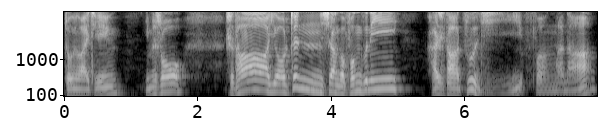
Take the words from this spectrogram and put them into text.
众位爱卿，你们说，是他要朕像个疯子呢，还是他自己疯了呢？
